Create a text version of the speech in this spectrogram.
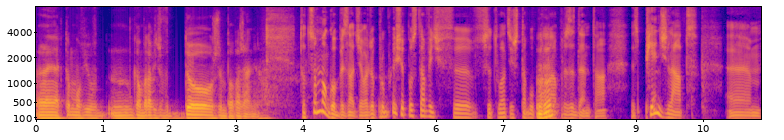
e, jak to mówił mm, Gombrowicz, w dużym poważaniu. To co mogłoby zadziałać? Bo próbuję się postawić w, w sytuacji sztabu pana Mhm. prezydenta. To jest pięć lat em,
